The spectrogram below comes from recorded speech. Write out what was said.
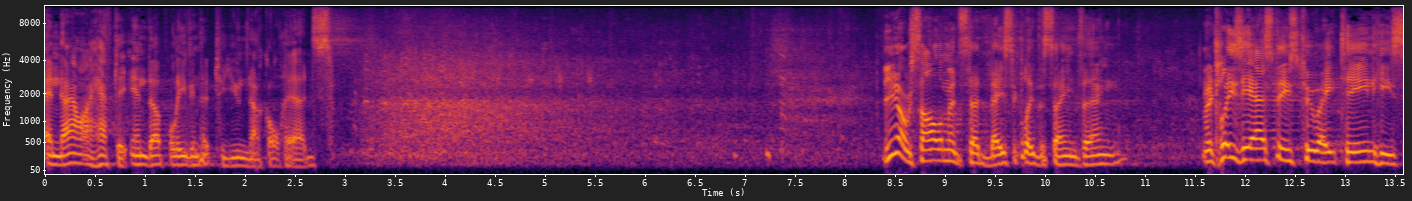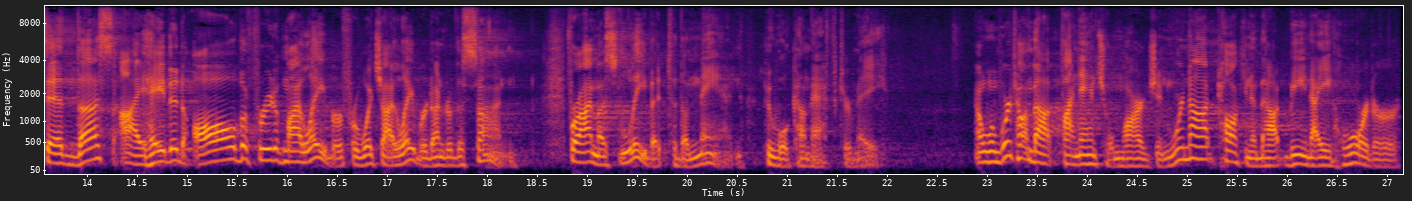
And now I have to end up leaving it to you knuckleheads. You know Solomon said basically the same thing? In Ecclesiastes 2:18, he said, "Thus I hated all the fruit of my labor for which I labored under the sun, for I must leave it to the man who will come after me." Now, when we're talking about financial margin, we're not talking about being a hoarder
